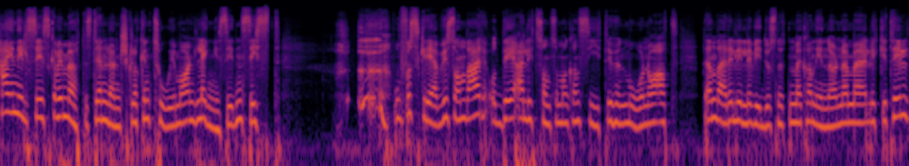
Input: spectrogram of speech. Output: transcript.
Hei, Nilsi, skal vi møtes til en lunsj klokken to i morgen? Lenge siden sist. Hvorfor skrev vi sånn der? Og det er litt sånn som man kan si til hun mor nå, at den der lille videosnutten med kaninørene med lykke til,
